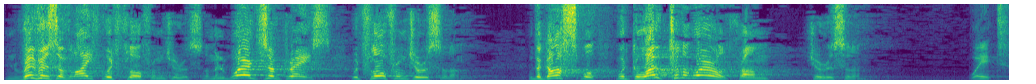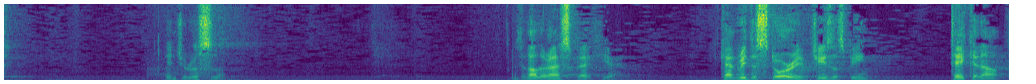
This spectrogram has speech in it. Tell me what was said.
And rivers of life would flow from Jerusalem, and words of grace would flow from Jerusalem. And the gospel would go out to the world from Jerusalem. wait in Jerusalem. There's another aspect here. You can't read the story of Jesus being taken up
